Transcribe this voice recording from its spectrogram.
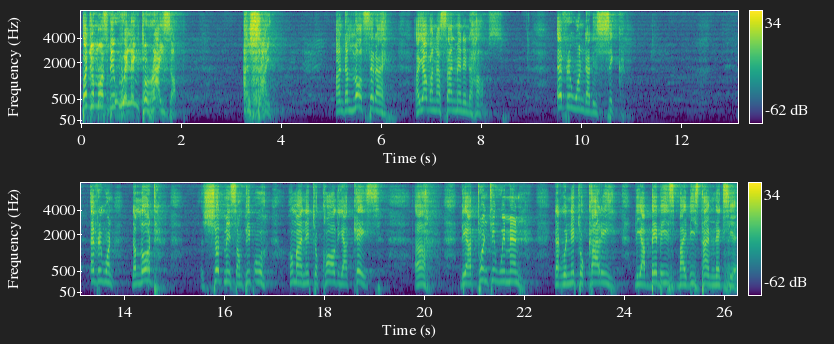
But you must be willing to rise up and shine. And the Lord said, I, I have an assignment in the house. Everyone that is sick, everyone, the Lord showed me some people whom I need to call their case. Uh, there are 20 women that will need to carry their babies by this time next year.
